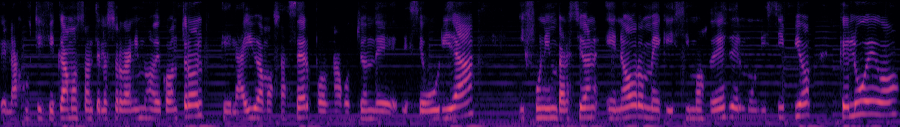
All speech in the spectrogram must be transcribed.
la justificamos ante los organismos de control, que la íbamos a hacer por una cuestión de, de seguridad y fue una inversión enorme que hicimos desde el municipio, que luego,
